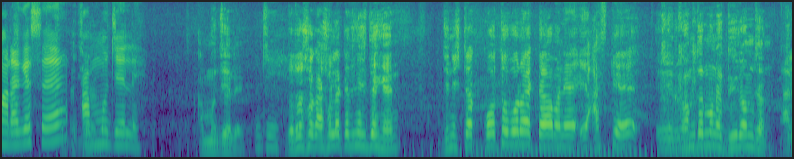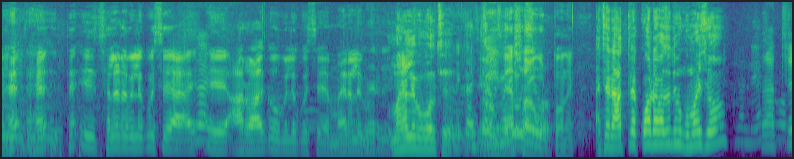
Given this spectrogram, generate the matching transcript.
মারা গেছে আম্মু জেলে। আম্মু জেলে। জি। তো দর্শক আসলে একটা জিনিস দেখেন জিনিসটা কত বড় একটা মানে আজকে রমজান মানে দুই রমজান। আর এই ছেলেটা বলে কইছে আরও আগেও বলে কইছে মাইরা লেবে। মানে লেবু বলছে। নেশা করতো অনেক। আচ্ছা রাত্রে কটা বাজে তুমি ঘুমাইছো? রাত্রে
